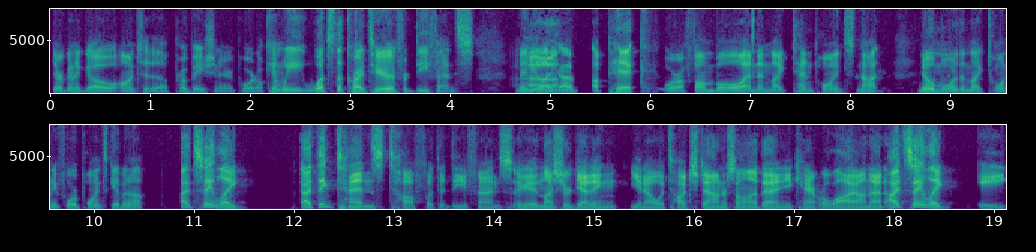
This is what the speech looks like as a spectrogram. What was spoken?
they're going to go onto the probationary portal. Can we, what's the criteria for defense? Maybe uh, like a, a pick or a fumble and then like 10 points, not no more than like 24 points given up. I'd say like I think 10's tough with the defense unless you're getting, you know, a touchdown or something like that and you can't rely on that. I'd say like 8.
